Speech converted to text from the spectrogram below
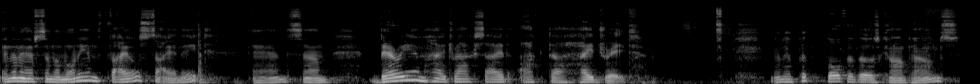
And then I have some ammonium thiocyanate and some barium hydroxide octahydrate. And I put both of those compounds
